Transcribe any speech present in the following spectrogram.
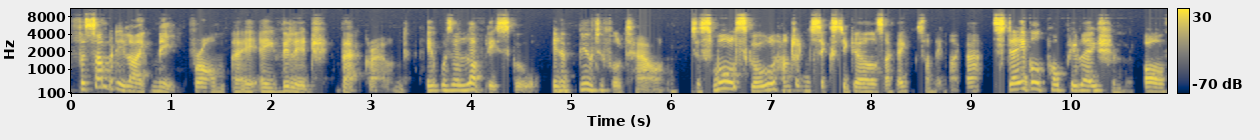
for somebody like me from a, a, village background, it was a lovely school in a beautiful town. It was a small school, 160 girls, I think, something like that. Stable population of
